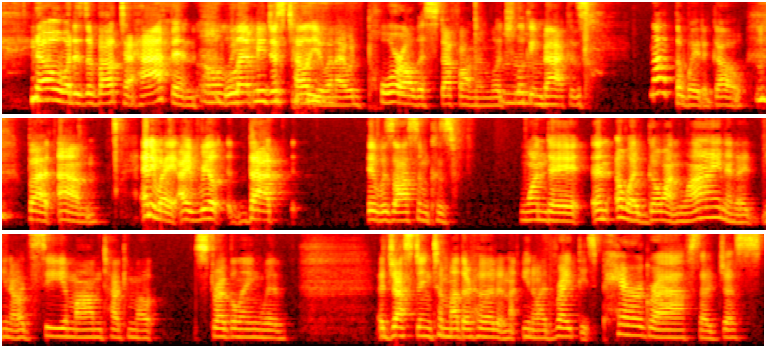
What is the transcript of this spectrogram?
know what is about to happen. Oh Let me just tell you." And I would pour all this stuff on them, which Mm. looking back is not the way to go. but um anyway, I real that it was awesome cuz one day and oh, I'd go online and I you know, I'd see a mom talking about struggling with adjusting to motherhood and you know i'd write these paragraphs i just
